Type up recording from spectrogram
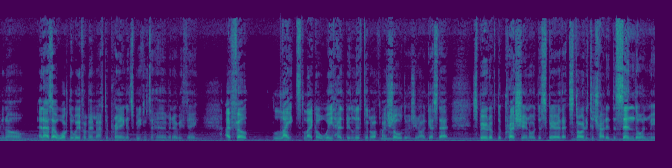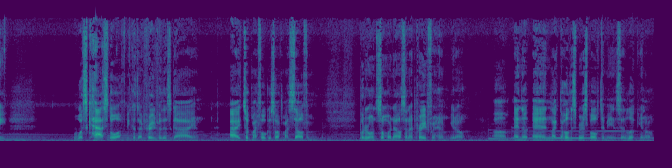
you know, and as I walked away from him after praying and speaking to him and everything, I felt light, like a weight had been lifted off my shoulders. You know, I guess that spirit of depression or despair that started to try to descend on me was cast off because I prayed for this guy and I took my focus off myself and put it on someone else, and I prayed for him, you know. Um, and the, and like the Holy Spirit spoke to me and said, "Look, you know,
